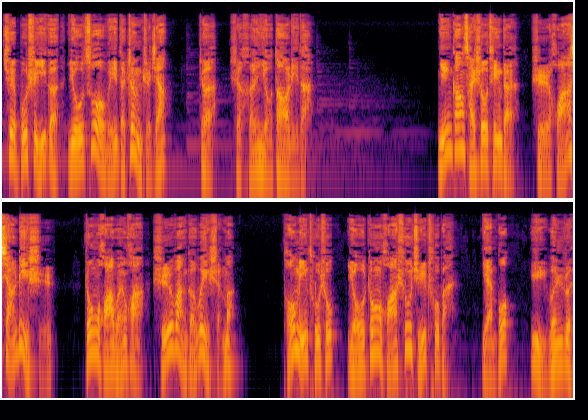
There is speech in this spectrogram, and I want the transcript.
却不是一个有作为的政治家，这是很有道理的。您刚才收听的是《华夏历史：中华文化十万个为什么》，同名图书由中华书局出版，演播玉温润。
